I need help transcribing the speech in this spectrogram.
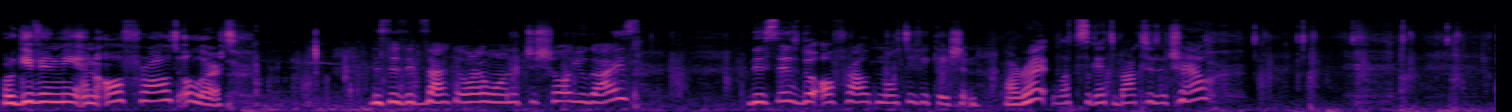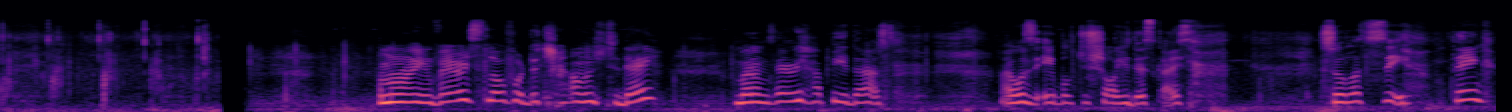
or giving me an off-route alert this is exactly what I wanted to show you guys this is the off-route notification all right let's get back to the trail I'm running very slow for the challenge today but I'm very happy that I was able to show you this guys So let's see. I think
